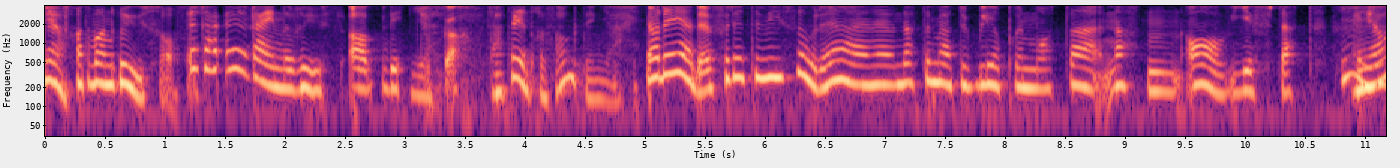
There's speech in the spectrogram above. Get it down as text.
Ja. At det var en rus, altså. En re- ren rus av hvitt sukker. sukker. Dette er interessant, Inge. Ja, det er det. For det viser jo det, dette med at du blir på en måte nesten avgiftet. Ja,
